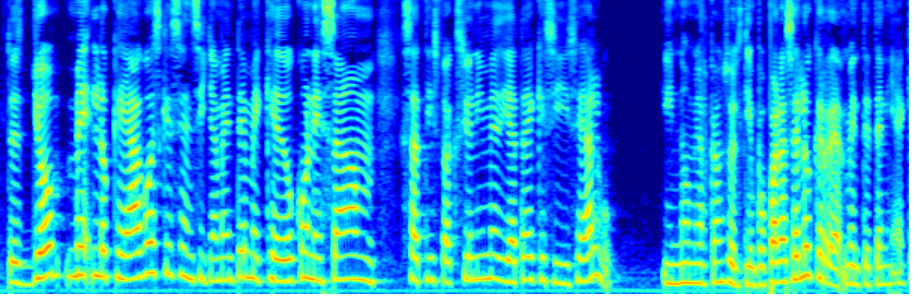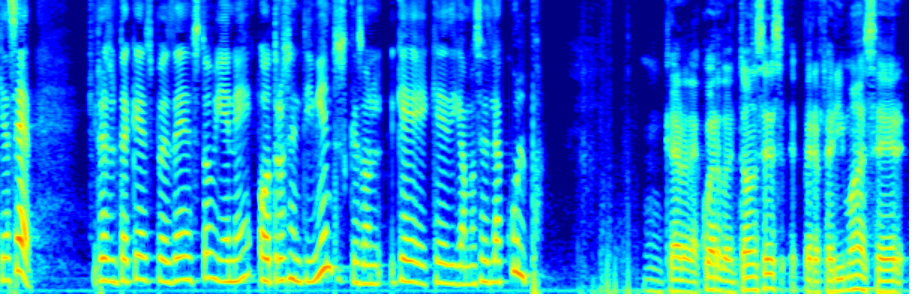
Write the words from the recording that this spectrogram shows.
Entonces, yo me, lo que hago es que sencillamente me quedo con esa mm, satisfacción inmediata de que sí hice algo y no me alcanzó el tiempo para hacer lo que realmente tenía que hacer. Y resulta que después de esto viene otros sentimientos que son, que, que digamos es la culpa. Mm, claro, de acuerdo. Entonces preferimos hacer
